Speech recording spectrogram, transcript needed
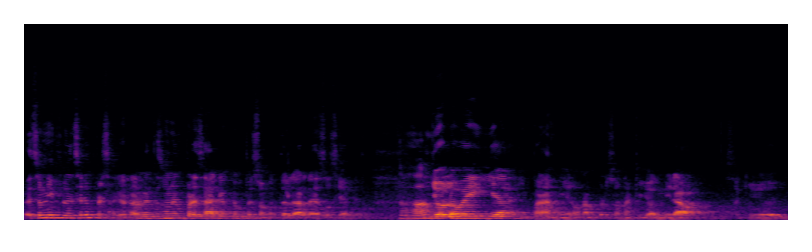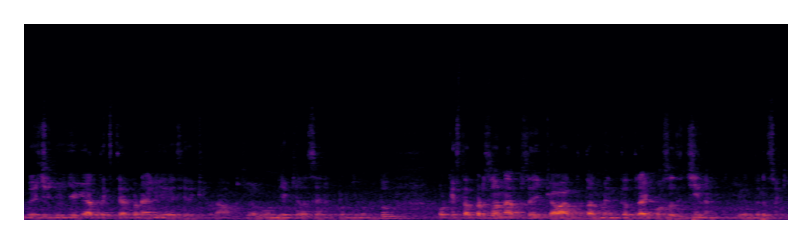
es un influencer empresario, realmente es un empresario que empezó a meterle a redes sociales. Ajá. Yo lo veía y para mí era una persona que yo admiraba. O sea, que yo, de hecho yo llegué a textear con él y decía que no, pues yo algún día quiero hacer lo mismo que tú. Porque esta persona pues, se dedicaba totalmente a traer cosas de China y venderlas aquí.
